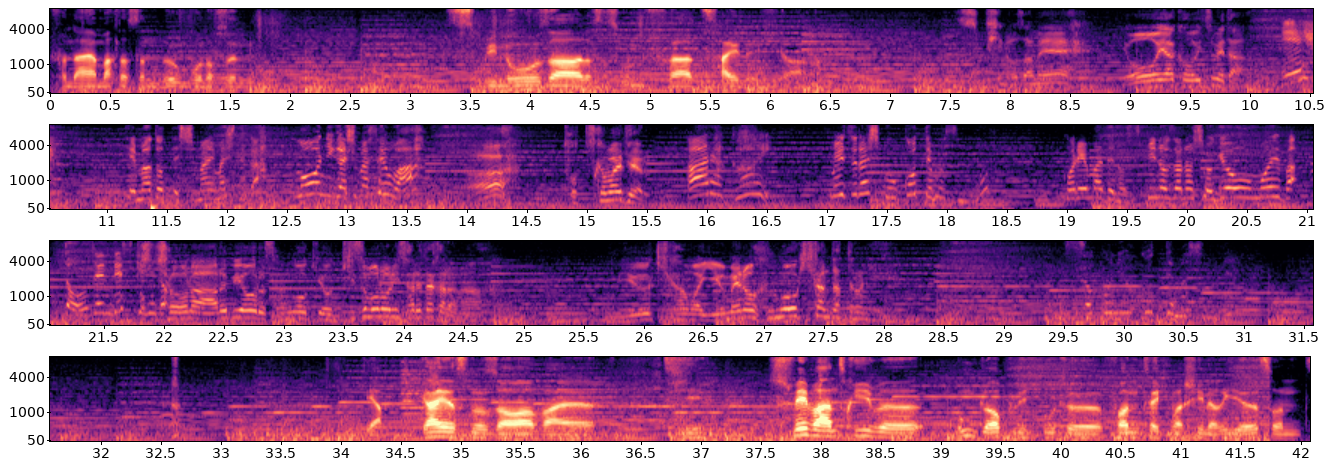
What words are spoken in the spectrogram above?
Von daher macht das dann irgendwo noch Sinn. Spinoza, das ist unverzeihlich, ja. うスピノザめようやく追い詰めたあええ手間取ってしまいましたがもう逃がしませんわあとっ捕まえてやるあらかい珍しく怒ってますの これまでのスピノザの所業を思えば当然ですけれ貴ど重なアルビオール3号機を傷物にされたからな有機関は夢の不合機関だったのにそこに怒ってますのね Ja, Guy ist nur sauer, weil die Schwebeantriebe unglaublich gute Fontech-Maschinerie ist und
